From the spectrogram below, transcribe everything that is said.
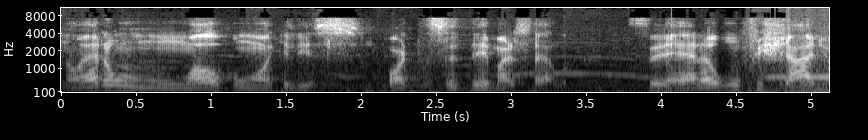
Não era um álbum aqueles porta-CD, Marcelo. Sei. Era um fichário.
